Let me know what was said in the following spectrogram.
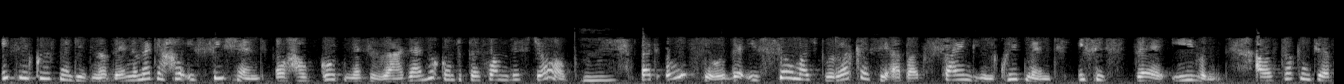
If equipment is not there, no matter how efficient or how good nurses are, they are not going to perform this job. Mm-hmm. But also, there is so much bureaucracy about finding equipment, if it's there even. I was talking to a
